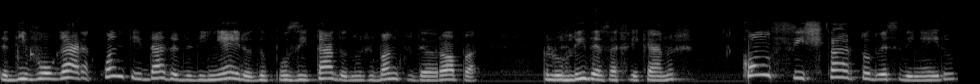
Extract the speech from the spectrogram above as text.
de divulgar a quantidade de dinheiro depositado nos bancos da Europa pelos líderes africanos, confiscar todo esse dinheiro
